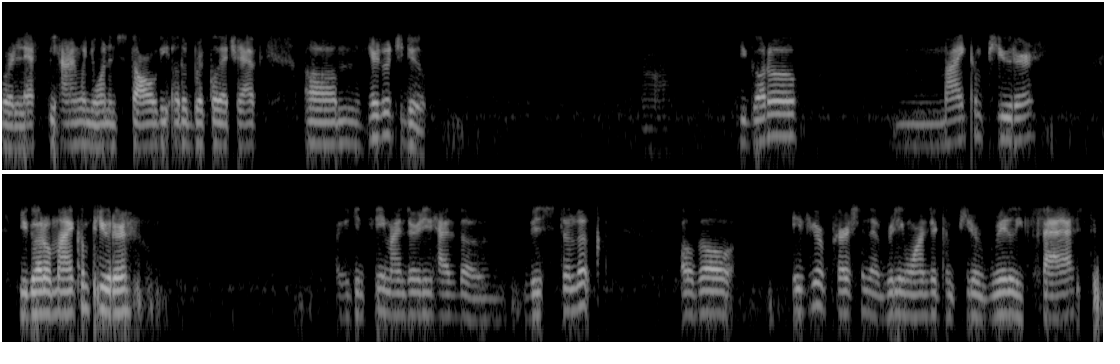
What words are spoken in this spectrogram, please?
were left behind when you want to install the other Brico that you have. Um, here's what you do. You go to my computer. You go to my computer. As you can see, mine already has the Vista look. Although, if you're a person that really wants your computer really fast,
